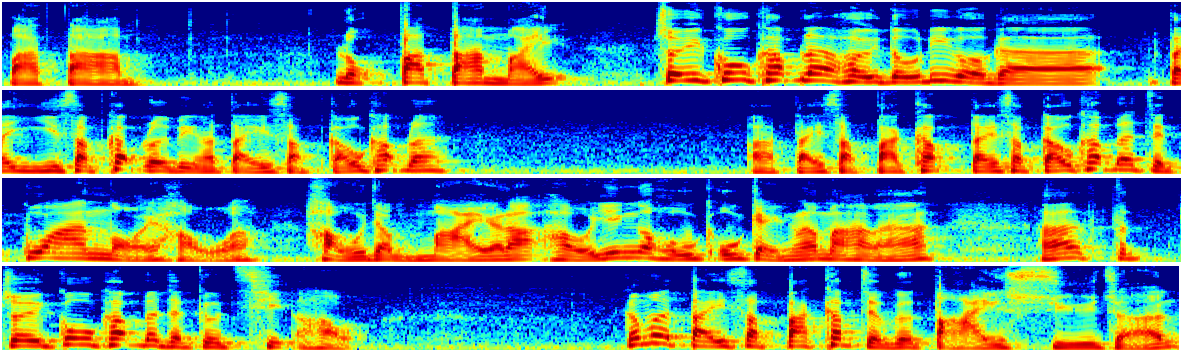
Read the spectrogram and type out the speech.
百擔，六百擔米。最高級咧，去到呢個嘅第二十級裏邊嘅第十九級咧，啊第十八級、第十九級咧就關內侯啊，侯就唔賣噶啦，侯應該好好勁啦嘛，係咪啊？嚇最高級咧就叫切侯，咁啊第十八級就叫大樹長，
